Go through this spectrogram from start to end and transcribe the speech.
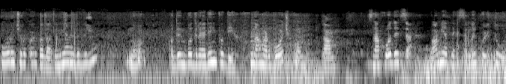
поруч рукою подати. Я не добіжу. Ну, один бодрий олень побіг. На горбочку там знаходиться пам'ятник семи культур.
